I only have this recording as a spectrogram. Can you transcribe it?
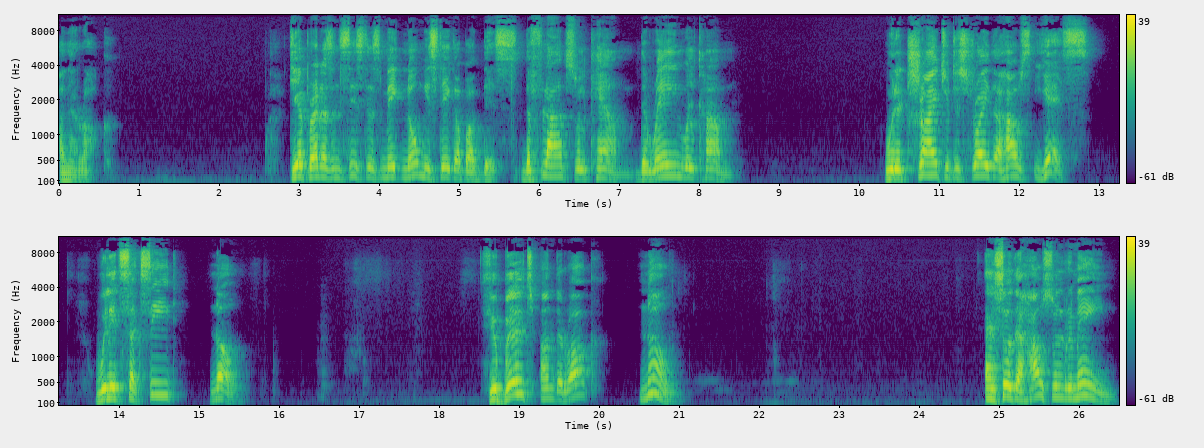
on a rock? Dear brothers and sisters, make no mistake about this. The floods will come, the rain will come. Will it try to destroy the house? Yes. Will it succeed? No. If you built on the rock, no. And so the house will remain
